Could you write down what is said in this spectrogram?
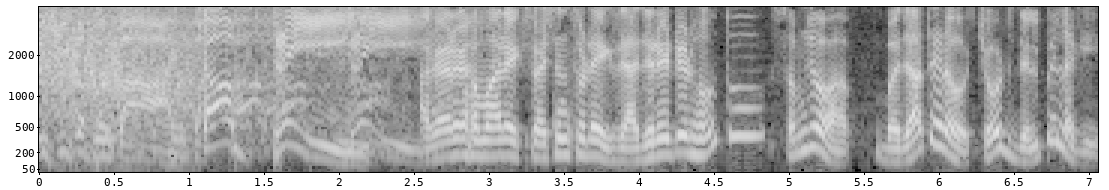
ऋषि कपूर का टॉप थ्री अगर हमारे एक्सप्रेशन थोड़े एग्जेजरेटेड हो तो समझो आप बजाते रहो चोट दिल पे लगी।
